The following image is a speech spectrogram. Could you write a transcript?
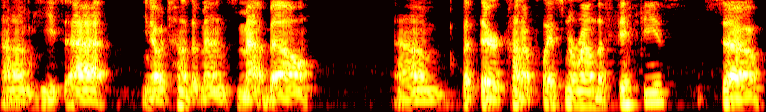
Um, he's at you know a ton of events. Matt Bell, um, but they're kind of placing around the 50s. So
